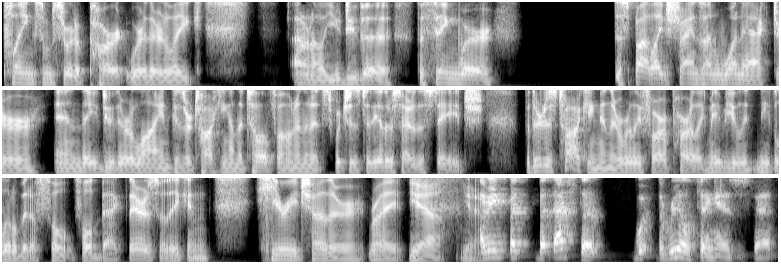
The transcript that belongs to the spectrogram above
playing some sort of part where they're like I don't know, you do the the thing where the spotlight shines on one actor and they do their line because they're talking on the telephone and then it switches to the other side of the stage. But they're just talking and they're really far apart. Like maybe you need a little bit of fold, fold back there so they can hear each other. Right. Yeah. Yeah, I mean, but but that's the what the real thing is is that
